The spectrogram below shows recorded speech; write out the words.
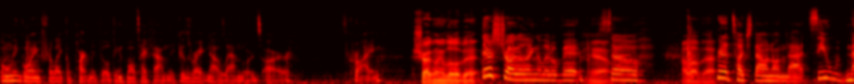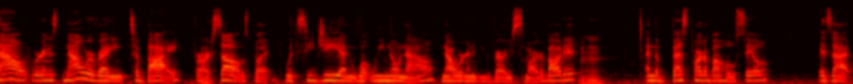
only going for like apartment buildings, multifamily, because right now landlords are crying. Struggling a little bit. They're struggling a little bit. Yeah. So I love that. we're gonna touch down on that. See now we're gonna now we're ready to buy for Mm. ourselves, but with CG and what we know now, now we're gonna be very smart about it. Mm-hmm. And the best part about wholesale is that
